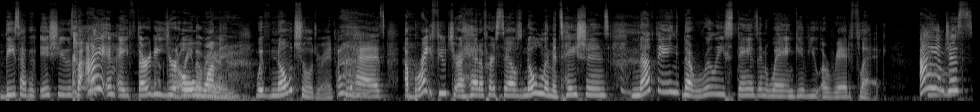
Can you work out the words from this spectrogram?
these type of issues, but I am a 30 year old woman here. with no children who has a bright future ahead of herself, no limitations, nothing that really stands in the way and give you a red flag. I am just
